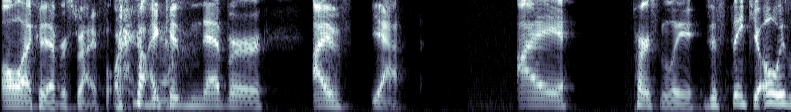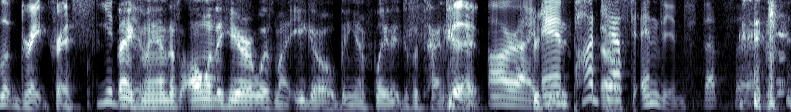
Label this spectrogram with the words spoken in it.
all I could ever strive for. I could never. I've yeah. I personally just think you always look great, Chris. You Thanks, do. man. That's all I wanted to hear was my ego being inflated just a tiny Good. bit. All right, Appreciate and it. podcast ended. That's uh,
